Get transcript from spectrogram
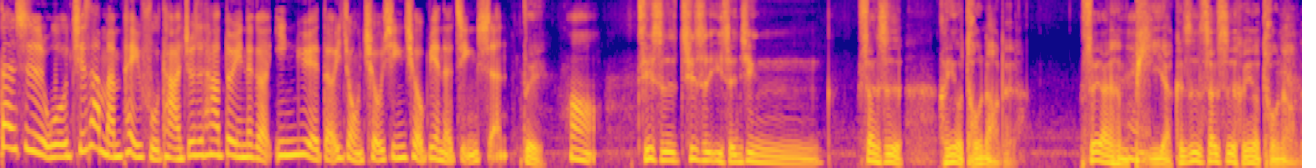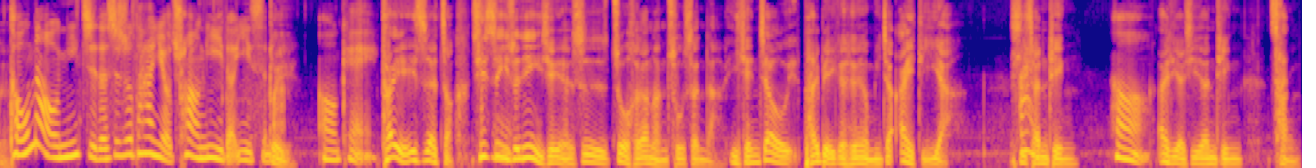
但是我其实还蛮佩服他，就是他对那个音乐的一种求新求变的精神。对，哦，其实其实庾澄庆算是很有头脑的啦，虽然很皮啊，可是算是很有头脑的。头脑你指的是说他很有创意的意思吗？对，，OK，他也一直在找。其实庾澄庆以前也是做合唱团出身的啊，以前叫台北一个很有名叫艾迪亚西餐厅，哈，艾迪亚西餐厅唱，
